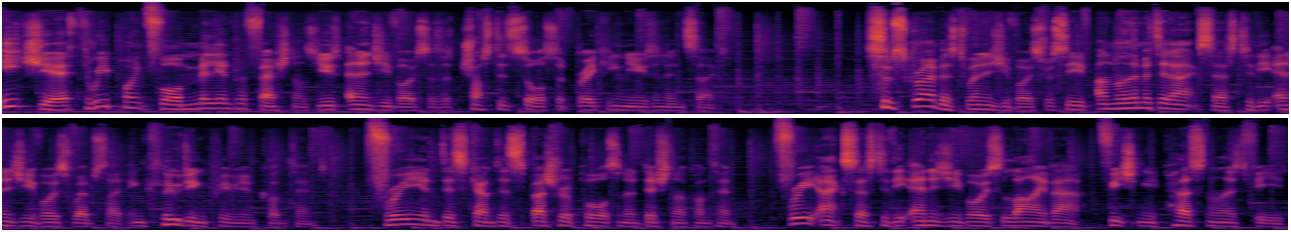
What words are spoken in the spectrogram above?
Each year, 3.4 million professionals use Energy Voice as a trusted source of breaking news and insight. Subscribers to Energy Voice receive unlimited access to the Energy Voice website, including premium content, free and discounted special reports and additional content, free access to the Energy Voice live app featuring a personalized feed,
